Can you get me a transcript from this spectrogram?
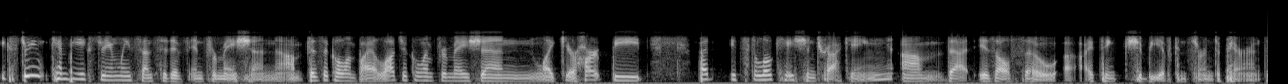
extreme can be extremely sensitive information, um, physical and biological information like your heartbeat, but it's the location tracking um, that is also, uh, I think, should be of concern to parents.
